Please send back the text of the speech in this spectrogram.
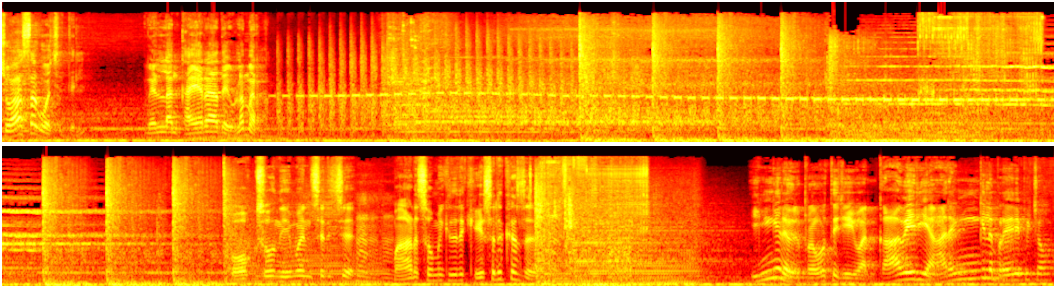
ശ്വാസകോശത്തിൽ വെള്ളം കയറാതെയുള്ള മരണം. പോക്സോ നിയമം അനുസരിച്ച് മാനസ്വാമിക്കെതിരെ കേസെടുക്കാം സർ. ഇങ്ങനെ ഒരു പ്രവൃത്തി ചെയ്യുവാൻ കാവേരി ആരെങ്കിലും പ്രേരിപ്പിച്ചോ?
